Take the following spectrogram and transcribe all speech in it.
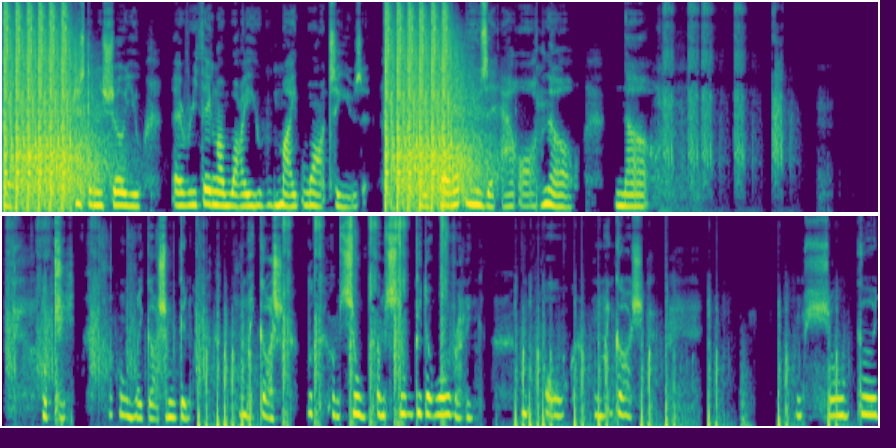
it. I'm just going to show you everything on why you might want to use it. Okay, don't use it at all. No, no. Okay. Oh my gosh, I'm gonna. Oh my gosh, look, I'm so I'm so good at wall running. Oh, oh my gosh, I'm so good.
